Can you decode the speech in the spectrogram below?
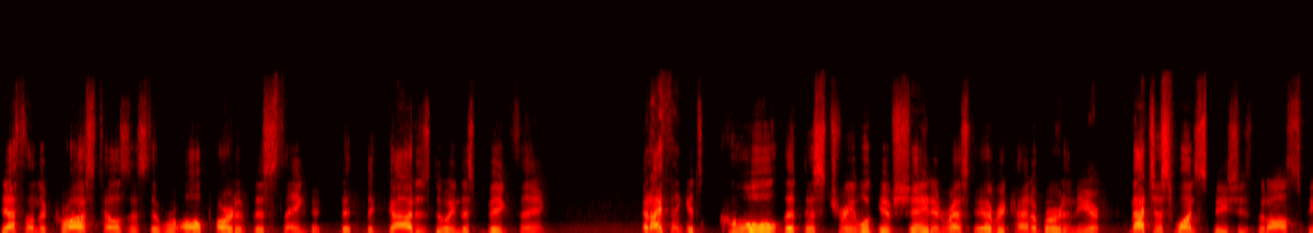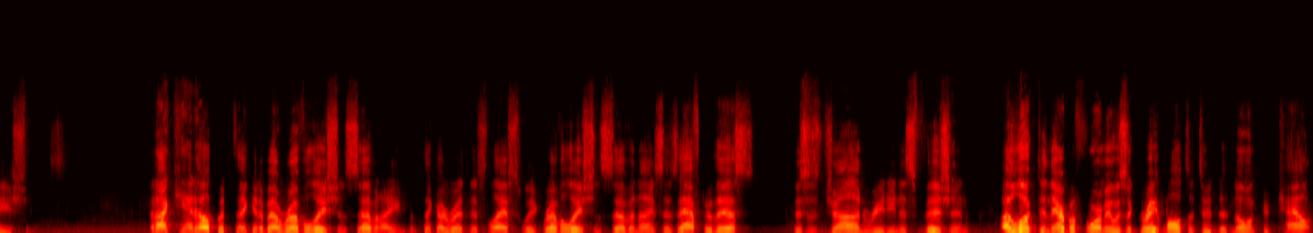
death on the cross tells us that we're all part of this thing that, that, that God is doing, this big thing. And I think it's cool that this tree will give shade and rest to every kind of bird in the air. Not just one species, but all species. And I can't help but thinking about Revelation 7. I even think I read this last week. Revelation 7 9 says, After this, this is John reading this vision. I looked, and there before me was a great multitude that no one could count,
